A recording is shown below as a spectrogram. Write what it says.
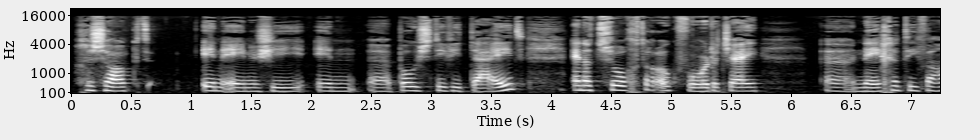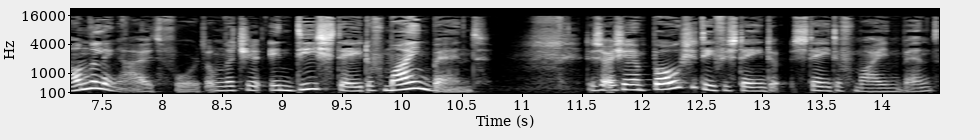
gezakt in energie, in uh, positiviteit. En dat zorgt er ook voor dat jij uh, negatieve handelingen uitvoert, omdat je in die state of mind bent. Dus als je een positieve state, state of mind bent,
